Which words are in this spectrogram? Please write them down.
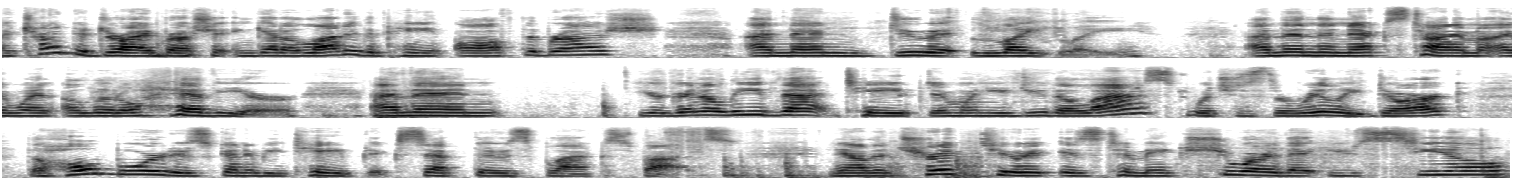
I tried to dry brush it and get a lot of the paint off the brush and then do it lightly. And then the next time I went a little heavier. And then you're going to leave that taped. And when you do the last, which is the really dark, the whole board is going to be taped except those black spots. Now the trick to it is to make sure that you seal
